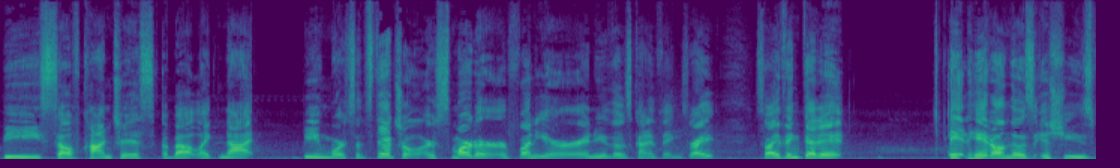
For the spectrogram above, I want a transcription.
be self conscious about like not being more substantial or smarter or funnier or any of those kind of things, right? So I think that it it hit on those issues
